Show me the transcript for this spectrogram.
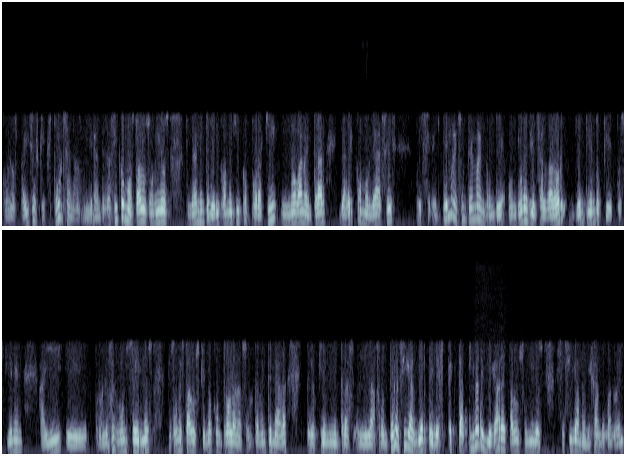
con los países que expulsan a los migrantes, así como Estados Unidos finalmente le dijo a México, por aquí no van a entrar y a ver cómo le haces, pues el tema es un tema en donde Honduras y El Salvador, yo entiendo que pues tienen ahí eh, problemas muy serios, que son estados que no controlan absolutamente nada, pero que mientras la frontera siga abierta y la expectativa de llegar a Estados Unidos se siga manejando, Manuel,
